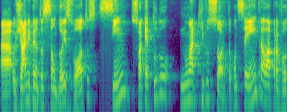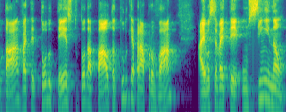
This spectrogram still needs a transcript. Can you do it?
Uh, o Jaime perguntou se são dois votos. Sim, só que é tudo num arquivo só. Então, quando você entra lá para votar, vai ter todo o texto, toda a pauta, tudo que é para aprovar. Aí você vai ter um sim e não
